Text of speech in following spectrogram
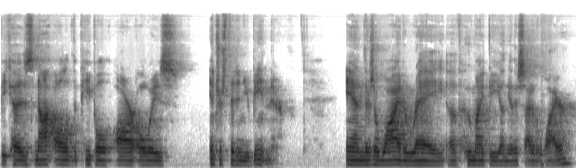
because not all of the people are always interested in you being there. And there's a wide array of who might be on the other side of the wire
